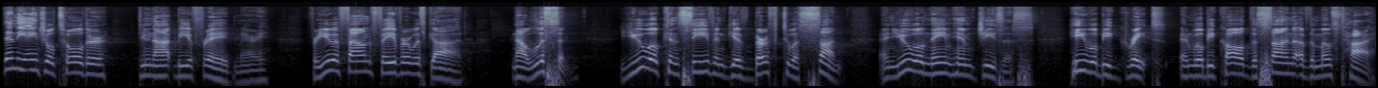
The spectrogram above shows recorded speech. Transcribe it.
Then the angel told her, Do not be afraid, Mary, for you have found favor with God. Now listen, you will conceive and give birth to a son, and you will name him Jesus. He will be great and will be called the Son of the Most High.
